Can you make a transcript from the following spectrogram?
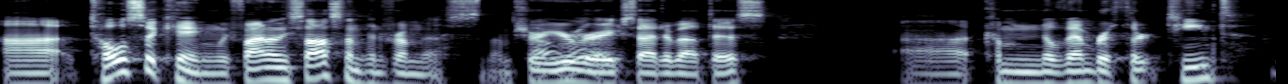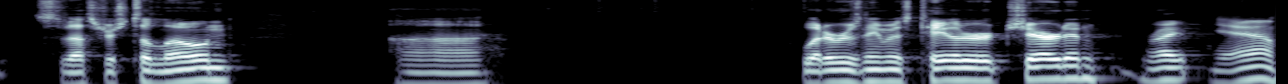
Uh, Tulsa King. We finally saw something from this. I'm sure Oh, you're very excited about this. uh, coming November 13th. Sylvester Stallone, uh, whatever his name is, Taylor Sheridan, right? Yeah.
